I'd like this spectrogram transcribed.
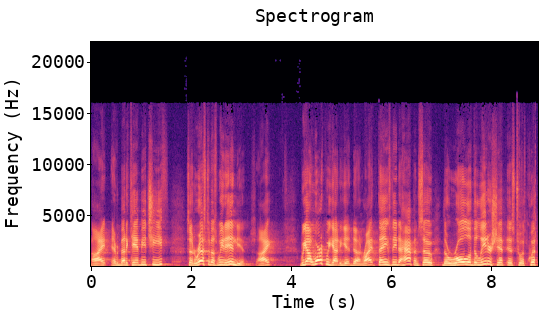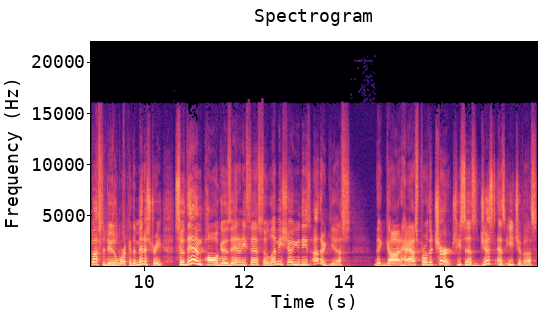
all right? Everybody can't be a chief. So the rest of us, we the Indians, all right? We got work we got to get done, right? Things need to happen. So the role of the leadership is to equip us to do the work of the ministry. So then Paul goes in and he says, So let me show you these other gifts that God has for the church. He says, just as each of us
